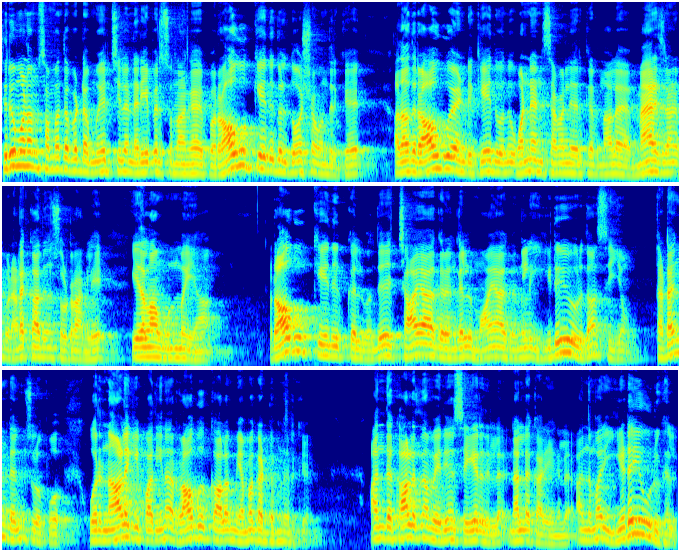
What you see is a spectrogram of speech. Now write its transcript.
திருமணம் சம்மந்தப்பட்ட முயற்சியில் நிறைய பேர் சொன்னாங்க. இப்போ ராகு கேதுகள் தோஷம் வந்திருக்கு. அதாவது ராகு அண்ட் கேது வந்து ஒன் அண்ட் செவனில் இருக்கிறதுனால மேரேஜ்லாம் இப்போ நடக்காதுன்னு சொல்கிறாங்களே இதெல்லாம் உண்மையா? ராகு கேதுக்கள் வந்து சாயாகிரகங்கள் மாயாகிரகங்கள் இடையூறு தான் செய்யும். தடங்கல்னு சொல்லப்போ ஒரு நாளைக்கு பார்த்தீங்கன்னா ராகு காலம் எமகட்டம்னு இருக்குது அந்த காலத்தில் நம்ம எதையும் செய்கிறதில்ல நல்ல காரியங்களை. அந்த மாதிரி இடையூறுகள்.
